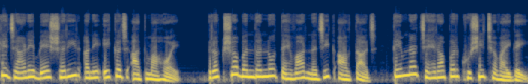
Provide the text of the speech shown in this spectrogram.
કે જાણે બે શરીર અને એક જ આત્મા હોય. રક્ષાબંધનનો તહેવાર નજીક આવતા જ તેમના ચહેરા પર ખુશી છવાઈ ગઈ.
